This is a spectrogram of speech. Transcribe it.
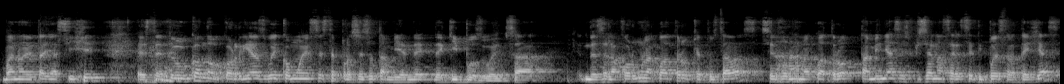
bueno, ahorita ya sí, este, tú cuando corrías, güey, ¿cómo es este proceso también de, de equipos, güey? O sea, desde la Fórmula 4 que tú estabas, si es Fórmula 4, también ya se empiezan a hacer este tipo de estrategias.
